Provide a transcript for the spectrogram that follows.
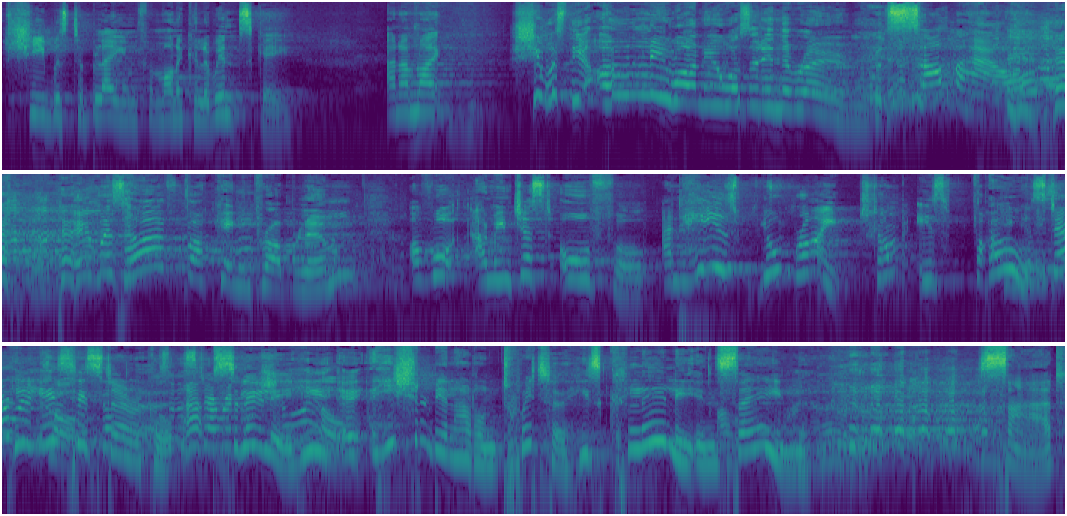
she was to blame for Monica Lewinsky. And I'm like, she was the only one who wasn't in the room, but somehow it was her fucking problem of what, I mean, just awful. And he is, you're right, Trump is fucking Oh, hysterical. he is hysterical. Absolutely. He, uh, he shouldn't be allowed on Twitter. He's clearly insane. Sad,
